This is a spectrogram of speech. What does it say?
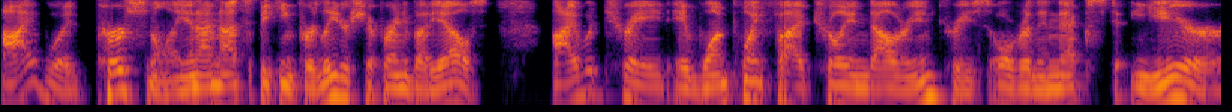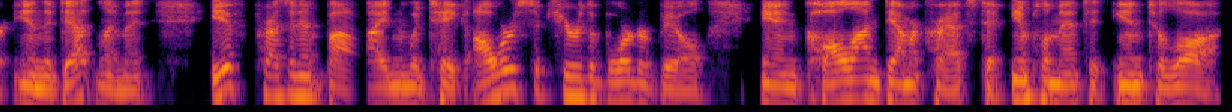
I would personally, and I'm not speaking for leadership or anybody else, I would trade a $1.5 trillion increase over the next year in the debt limit if President Biden would take our Secure the Border bill and call on Democrats to implement it into law.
